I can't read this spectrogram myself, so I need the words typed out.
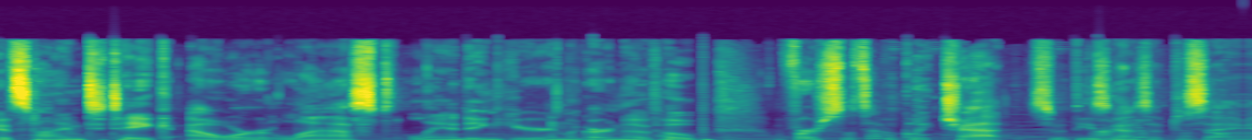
it's time to take our last landing here in the Garden of Hope. First, let's have a quick chat, see what these guys have to say.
